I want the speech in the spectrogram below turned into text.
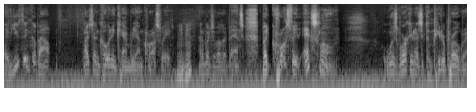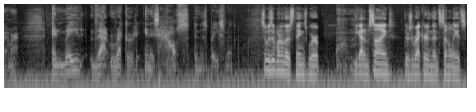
If you think about I sang Coheed and Cambria on Crossfade mm-hmm. and a bunch of other bands. But Crossfade Ed Sloan was working as a computer programmer and made that record in his house in his basement. So was it one of those things where you got him signed, there's a record, and then suddenly it's,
